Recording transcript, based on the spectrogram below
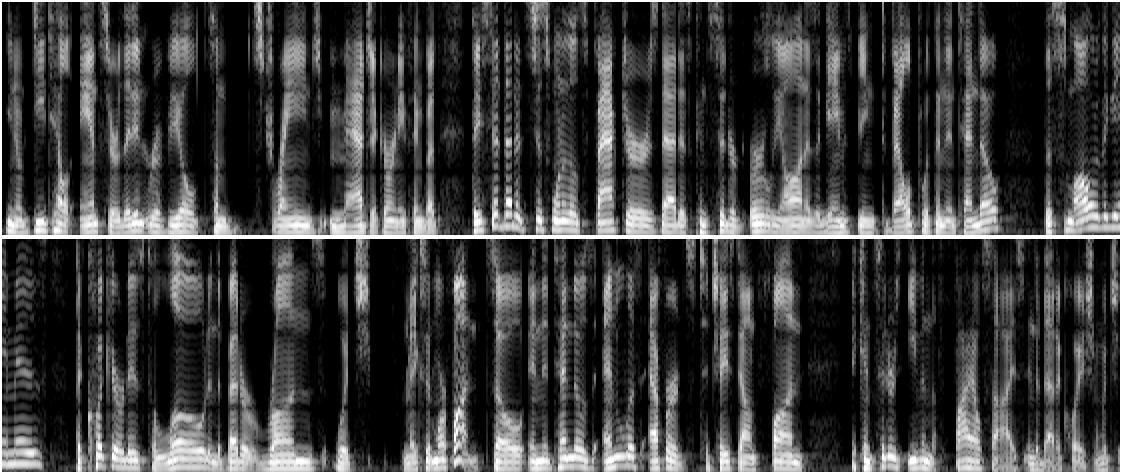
you know detailed answer they didn't reveal some strange magic or anything but they said that it's just one of those factors that is considered early on as a game is being developed within nintendo the smaller the game is the quicker it is to load and the better it runs which makes it more fun so in nintendo's endless efforts to chase down fun it considers even the file size into that equation which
